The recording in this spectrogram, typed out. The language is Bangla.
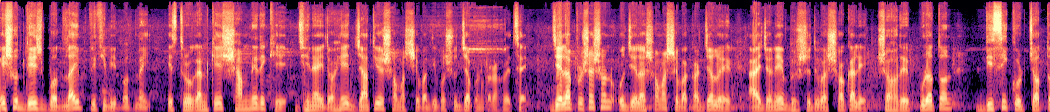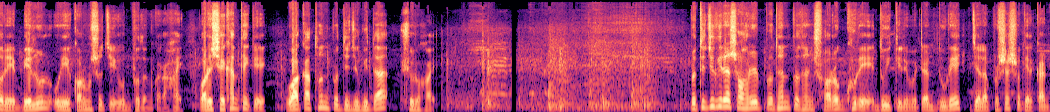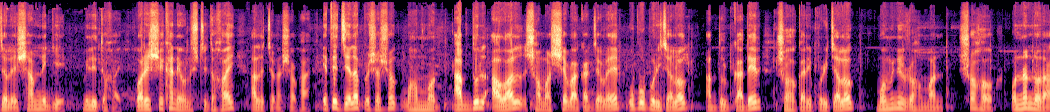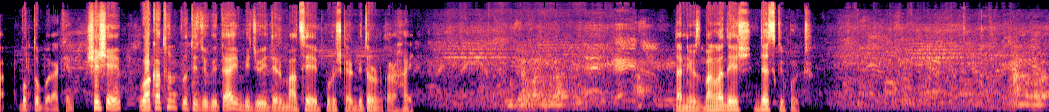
এসব দেশ বদলাই, পৃথিবী বদলাই। এই স্লোগানকে সামনে রেখে ঝিনাইদহে জাতীয় সমাজসেবা দিবস উদযাপন করা হয়েছে। জেলা প্রশাসন ও জেলা সমাজসেবা কার্যালয়ের আয়োজনে বৃহস্পতিবার সকালে শহরের পুরাতন ডিসি কোর্ট চত্বরে বেলুন উড়িয়ে কর্মসূচি উদ্বোধন করা হয়। পরে সেখান থেকে ওয়াকাথন প্রতিযোগিতা শুরু হয়। প্রতিযোগীরা শহরের প্রধান প্রধান সড়ক ঘুরে দুই কিলোমিটার দূরে জেলা প্রশাসকের কার্যালয়ের সামনে গিয়ে মিলিত হয়। পরে সেখানে অনুষ্ঠিত হয় আলোচনা সভা। এতে জেলা প্রশাসক মোহাম্মদ আব্দুল আওয়াল সমাজ সেবা কার্যালয়ের উপপরিচালক আব্দুল কাদের, সহকারী পরিচালক মমিনুর রহমান সহ অন্যান্যরা বক্তব্য রাখেন। শেষে ওয়াকাথন প্রতিযোগিতায় বিজয়ীদের মাঝে পুরস্কার বিতরণ করা হয়। The news Bangladesh desk report. আমরা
